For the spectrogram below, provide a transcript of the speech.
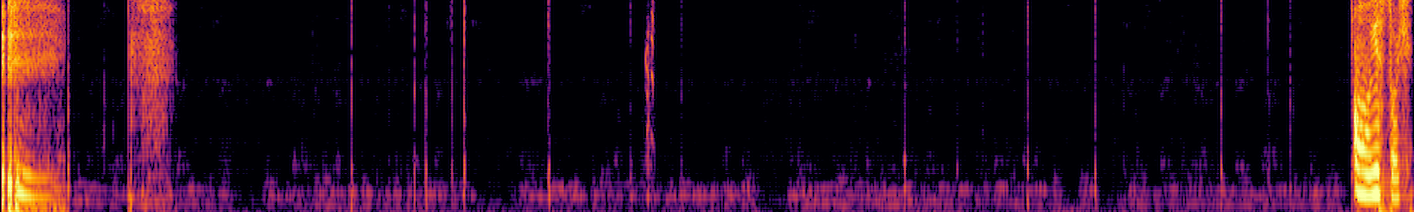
O, jest coś.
